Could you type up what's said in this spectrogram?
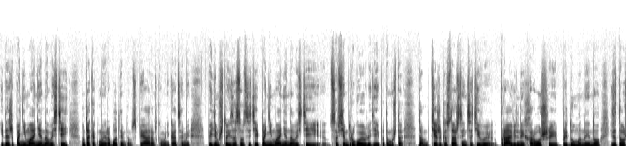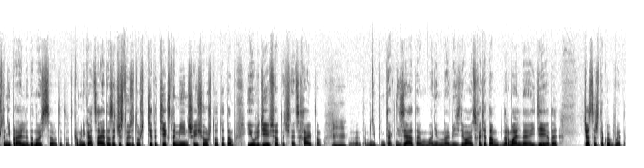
И даже понимание новостей, ну так как мы работаем там с пиаром, с коммуникациями, видим, что из-за соцсетей понимание новостей совсем другое у людей, потому что там те же государственные инициативы правильные, хорошие, придуманные, но из-за того, что неправильно доносится вот эта вот коммуникация, а это зачастую из-за того, что где-то текста меньше, еще что-то там, и у людей все начинается хайп там, угу. там не, не так нельзя, там они над нами издеваются, хотя там нормальная идея, да? Часто же такое бывает?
